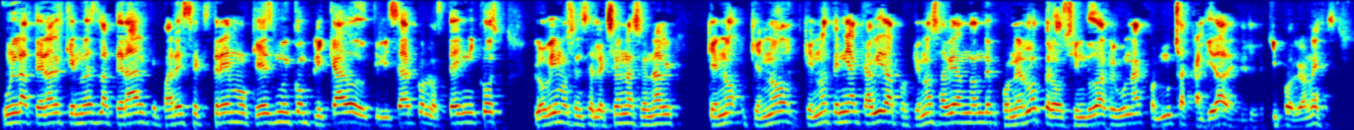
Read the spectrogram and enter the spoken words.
un lateral que no es lateral, que parece extremo, que es muy complicado de utilizar con los técnicos. Lo vimos en selección nacional que no, que no, que no tenía cabida porque no sabían dónde ponerlo, pero sin duda alguna con mucha calidad en el equipo de Leones.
